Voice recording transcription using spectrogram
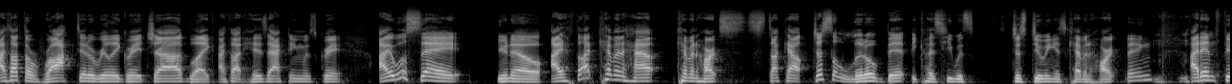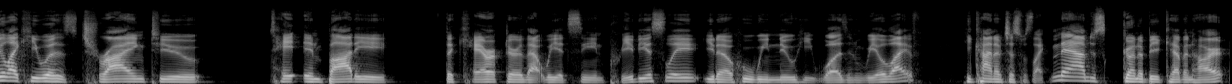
I thought the rock did a really great job. Like i thought his acting was great. I will say you know i thought kevin ha- kevin hart s- stuck out just a little bit because he was just doing his kevin hart thing. I didn't feel like he was trying to ta- embody the character that we had seen previously, you know, who we knew he was in real life. He kind of just was like, nah, I'm just gonna be Kevin Hart.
